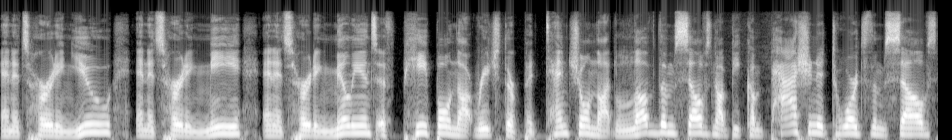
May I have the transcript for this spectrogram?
and it's hurting you and it's hurting me and it's hurting millions of people not reach their potential, not love themselves, not be compassionate towards themselves,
